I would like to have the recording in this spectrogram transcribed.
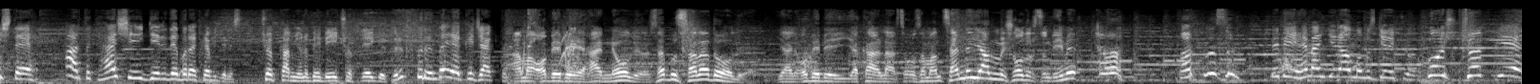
İşte artık her şeyi geride bırakabiliriz. Çöp kamyonu bebeği çöplüğe götürüp fırında yakacaktır. Ama o bebeğe her ne oluyorsa bu sana da oluyor. Yani o bebeği yakarlarsa o zaman sen de yanmış olursun değil mi? Ah, haklısın. Bebeği hemen geri almamız gerekiyor. Koş çöplüğe.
